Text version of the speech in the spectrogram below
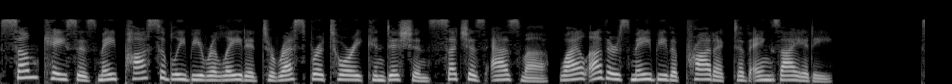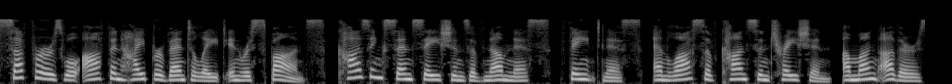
Some cases may possibly be related to respiratory conditions such as asthma, while others may be the product of anxiety. Sufferers will often hyperventilate in response, causing sensations of numbness, faintness, and loss of concentration. Among others,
